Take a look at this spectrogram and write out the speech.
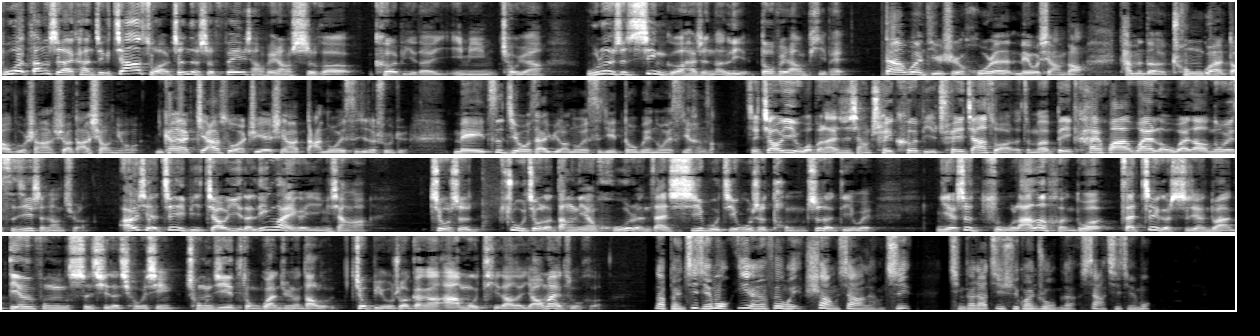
不过当时来看，这个加索尔真的是非常非常适合科比的一名球员啊，无论是性格还是能力都非常匹配。但问题是，湖人没有想到他们的冲冠道路上需要打小牛。你看看加索尔职业生涯打诺维斯基的数据，每次季后赛遇到诺维斯基都被诺维斯基横扫。这交易我本来是想吹科比、吹加索尔的，怎么被开花歪楼歪到诺维斯基身上去了？而且这笔交易的另外一个影响啊，就是铸就了当年湖人在西部几乎是统治的地位，也是阻拦了很多在这个时间段巅峰时期的球星冲击总冠军的道路。就比如说刚刚阿木提到的姚麦组合，那本期节目依然分为上下两期，请大家继续关注我们的下期节目。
